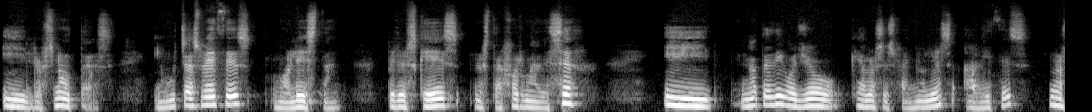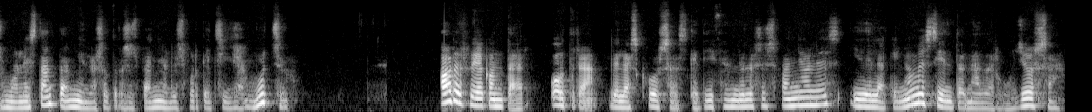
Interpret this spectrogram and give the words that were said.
y los notas y muchas veces molestan, pero es que es nuestra forma de ser. Y no te digo yo que a los españoles a veces nos molestan también los otros españoles porque chillan mucho. Ahora os voy a contar otra de las cosas que dicen de los españoles y de la que no me siento nada orgullosa.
